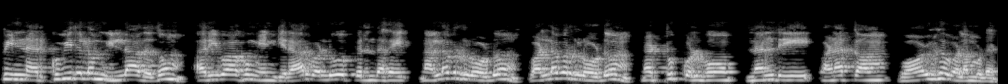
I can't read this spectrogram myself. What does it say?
பின்னர் குவிதலும் இல்லாததும் அறிவாகும் என்கிறார் வள்ளுவ பெருந்தகை. நல்லவர்களோடும் வல்லவர்களோடும் நட்பு கொள்வோம். நன்றி வணக்கம். வாழ்க வளமுடன்.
